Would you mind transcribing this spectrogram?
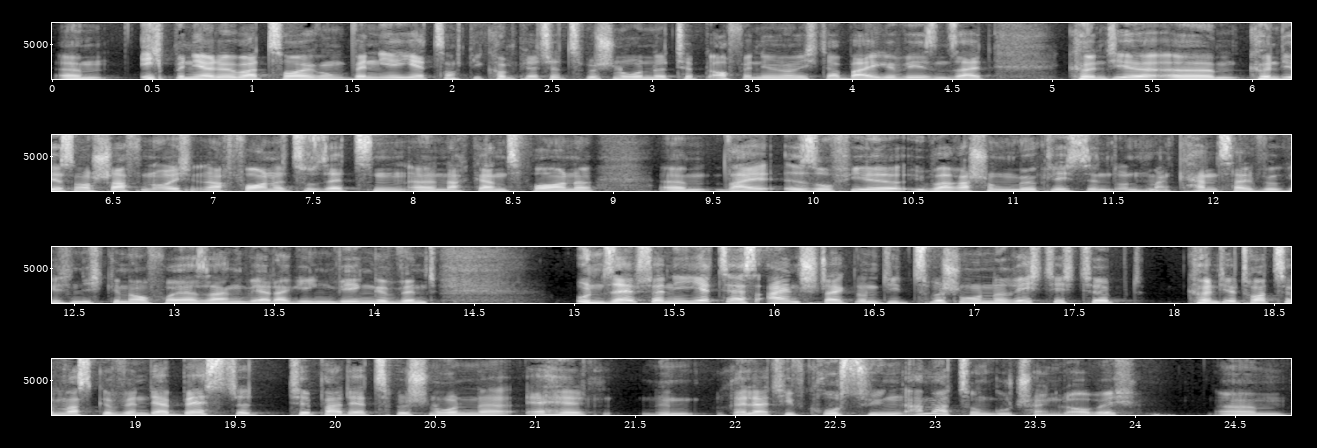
Ähm, ich bin ja der Überzeugung, wenn ihr jetzt noch die komplette Zwischenrunde tippt, auch wenn ihr noch nicht dabei gewesen seid, könnt ihr, ähm, könnt ihr es noch schaffen, euch nach vorne zu setzen, äh, nach ganz vorne, ähm, weil so viele Überraschungen möglich sind und man kann es halt wirklich nicht genau vorhersagen, wer da gegen wen gewinnt. Und selbst wenn ihr jetzt erst einsteigt und die Zwischenrunde richtig tippt, könnt ihr trotzdem was gewinnen. Der beste Tipper der Zwischenrunde erhält einen relativ großzügigen Amazon-Gutschein, glaube ich. Ähm,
